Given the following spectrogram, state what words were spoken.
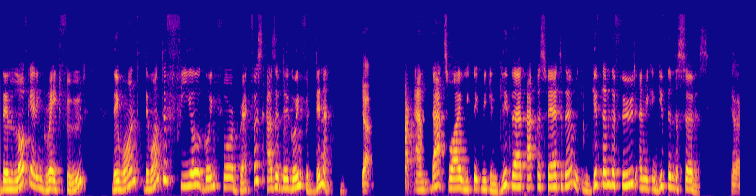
They love getting great food. They want they want to feel going for breakfast as if they're going for dinner. Yeah. And that's why we think we can give that atmosphere to them. We can give them the food and we can give them the service. Yeah.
